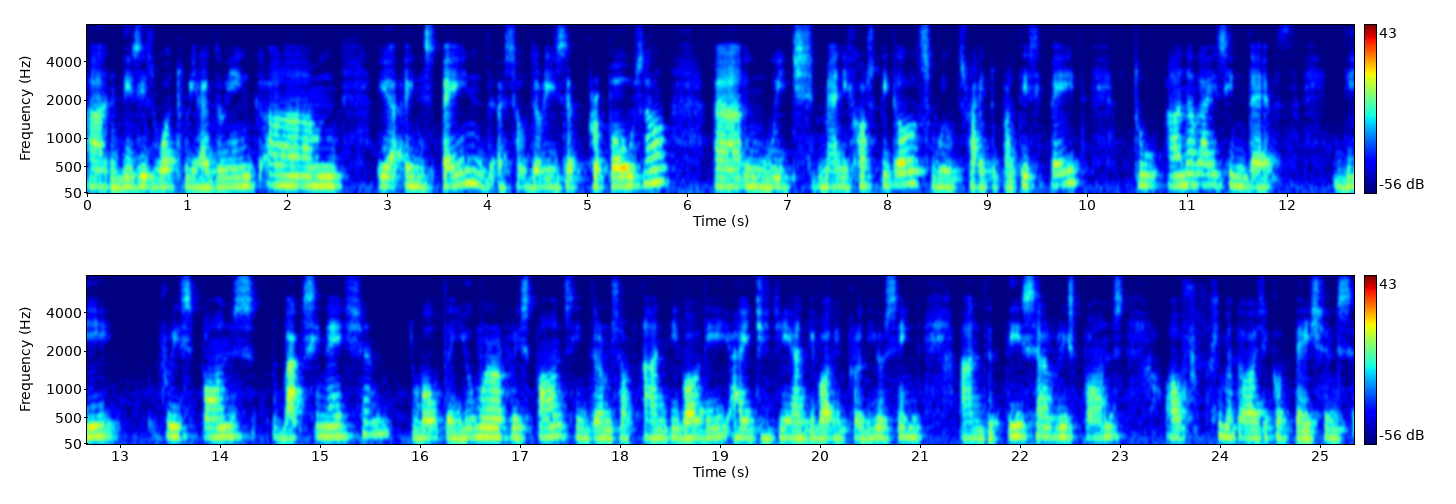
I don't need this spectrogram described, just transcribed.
and this is what we are doing um, in Spain. So there is a proposal uh, in which many hospitals will try to participate to analyze in depth the response to vaccination, both the humoral response in terms of antibody, IgG antibody producing, and the T cell response of hematological patients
